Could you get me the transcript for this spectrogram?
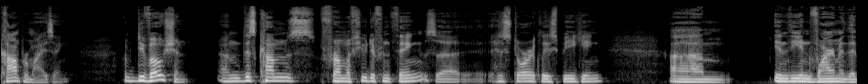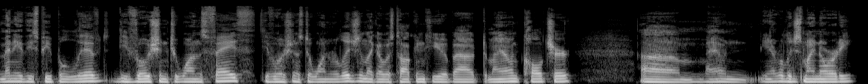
compromising. Um, devotion. Um, this comes from a few different things, uh, historically speaking. Um, in the environment that many of these people lived, devotion to one's faith, devotions to one religion, like I was talking to you about my own culture, um, my own you know religious minority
